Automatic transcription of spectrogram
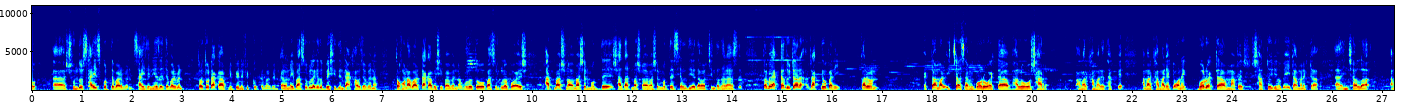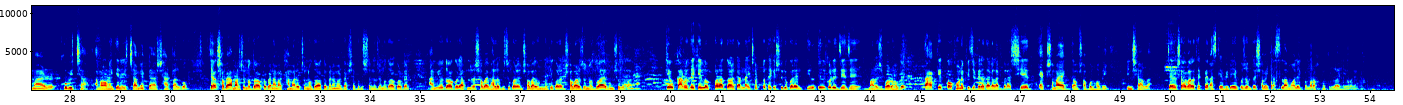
সুন্দর সাইজ করতে পারবেন সাইজে নিয়ে যেতে পারবেন, তত টাকা আপনি বেনিফিট করতে পারবেন। কারণ এই বাছুরগুলো কিন্তু বেশি দিন রাখাও যাবে না, তখন আবার টাকা বেশি পাবেন না। মূলত বাছুরগুলো বয়স আট মাস, নয় মাসের মধ্যে, সাত, আট মাস, নয় মাসের মধ্যে সেল দিয়ে দেওয়ার চিন্তাধারা আছে। তবে একটা, দুইটা রাখতেও পারি। কারণ একটা আমার ইচ্ছা আছে, আমি বড় একটা ভালো সার আমার খামারে থাকবে। আমার খামারে একটা অনেক বড় একটা মাপের সার তৈরি হবে, এটা আমার একটা ইনশাল্লাহ আমার খুব ইচ্ছা, আমার অনেক দিনের ইচ্ছা আমি একটা সার পালবো। যাই হোক সবাই আমার জন্য দোয়া করবেন, আমার খামারের জন্য দোয়া করবেন, আমার ব্যবসা প্রতিষ্ঠানের জন্য দোয়া করবেন। আমিও দোয়া করি, আপনারা সবাই ভালো কিছু করেন, সবাই উন্নতি করেন, সবার জন্য দোয়া এবং শুভকামনা। কেউ কারও দেখে লোভ করার দরকার নাই, ছোট্ট থেকে শুরু করেন, তিল তিল করে যে যে মানুষ বড় হবে, তাকে কখনো পিছিয়ে ফেরা থাকা লাগবে না, সে এক সময় একদম সফল হবেই, ইনশাআল্লাহ। যাই হোক সবাই ভালো থাকবেন, আজকের ভিডিও এই পর্যন্তই, সবাইকে আসসালামু আলাইকুম রহমতুল্লাহি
